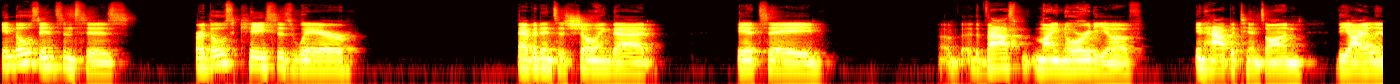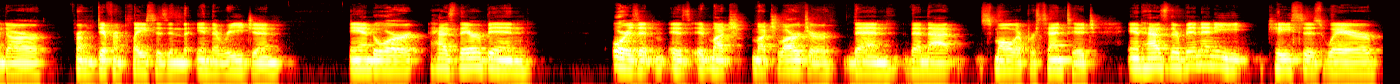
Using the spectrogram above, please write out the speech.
in those instances, are those cases where evidence is showing that it's a, the vast minority of inhabitants on the island are from different places in the in the region and or has there been or is it is it much much larger than than that smaller percentage and has there been any cases where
